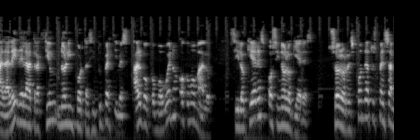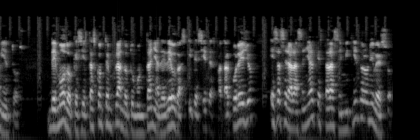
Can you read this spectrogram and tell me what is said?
A la ley de la atracción no le importa si tú percibes algo como bueno o como malo, si lo quieres o si no lo quieres, solo responde a tus pensamientos. De modo que si estás contemplando tu montaña de deudas y te sientes fatal por ello, esa será la señal que estarás emitiendo al universo.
